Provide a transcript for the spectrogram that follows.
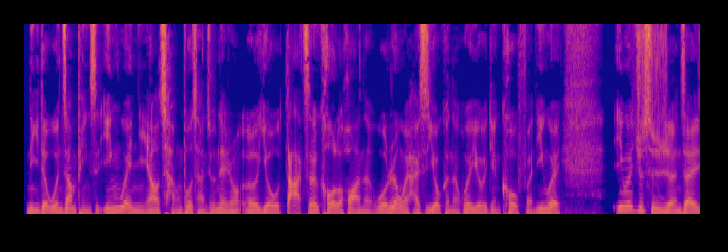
你的文章品质因为你要强迫产出内容而有打折扣的话呢，我认为还是有可能会有一点扣分，因为因为就是人在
